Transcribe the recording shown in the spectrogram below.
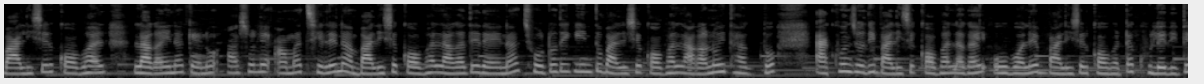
বালিশের কভার লাগায় না কেন? আসলে আমার ছেলে না বালিশে কভার লাগাতে দেয় না। ছোটোতে কিন্তু বালিশে কভার লাগানোই থাকতো। এখন যদি বালিশে কভার লাগাই ও বলে, বালিশের কভারটা খুলে দিতে,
